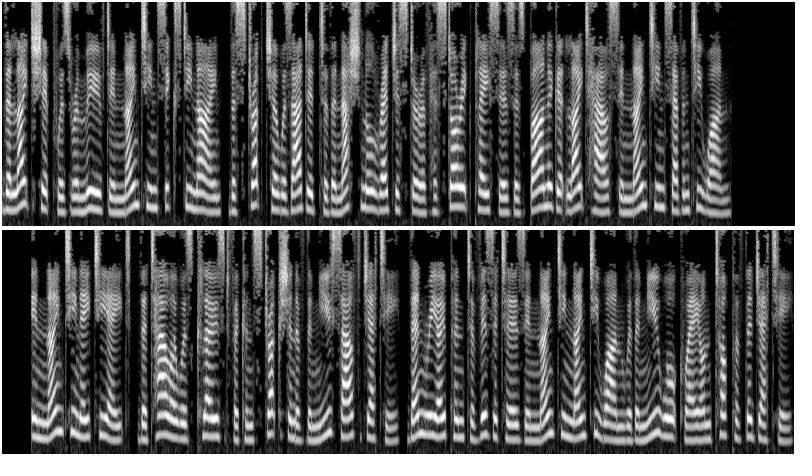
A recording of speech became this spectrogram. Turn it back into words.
The lightship was removed in 1969. The structure was added to the National Register of Historic Places as Barnegat Lighthouse in 1971. In 1988, the tower was closed for construction of the new South Jetty, then reopened to visitors in 1991 with a new walkway on top of the jetty.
